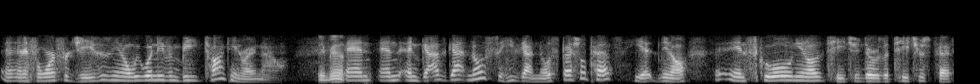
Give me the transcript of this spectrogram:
And if it weren't for Jesus, you know, we wouldn't even be talking right now. Amen. And and and God's got no he's got no special pets. He had, you know, in school, you know, the teacher there was a teacher's pet.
